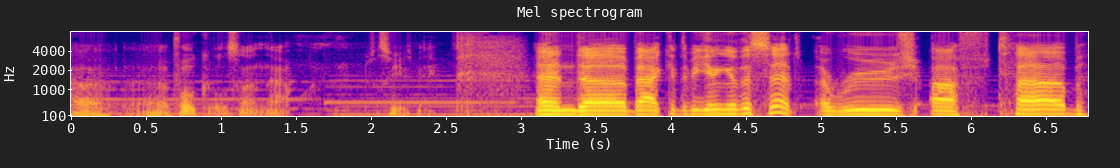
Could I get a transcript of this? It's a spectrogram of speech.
uh, uh, vocals on that one. Excuse me. And uh, back at the beginning of the set, a Rouge off Tub.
